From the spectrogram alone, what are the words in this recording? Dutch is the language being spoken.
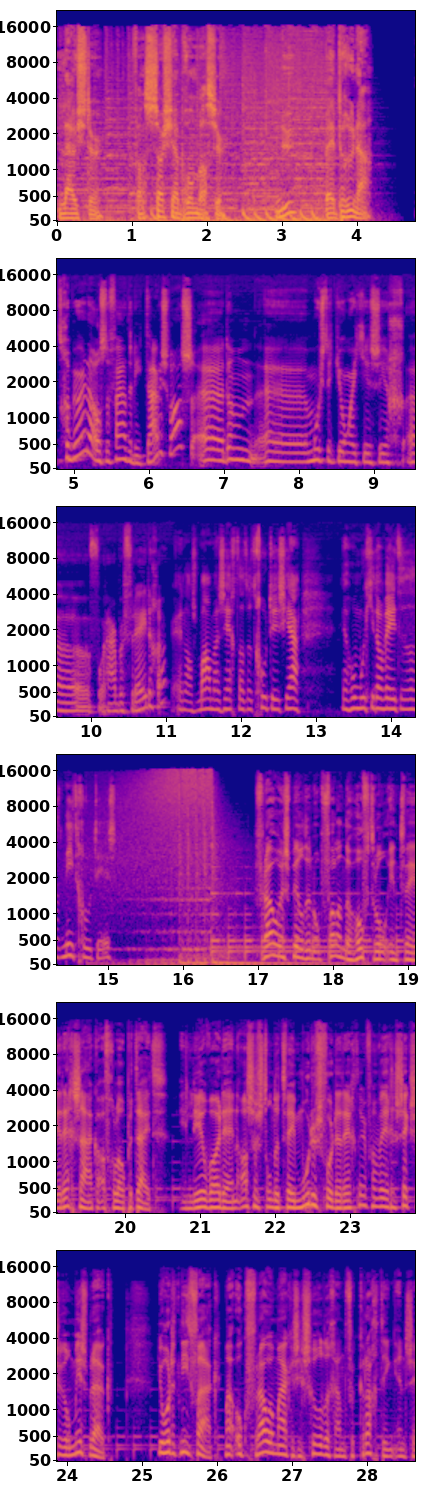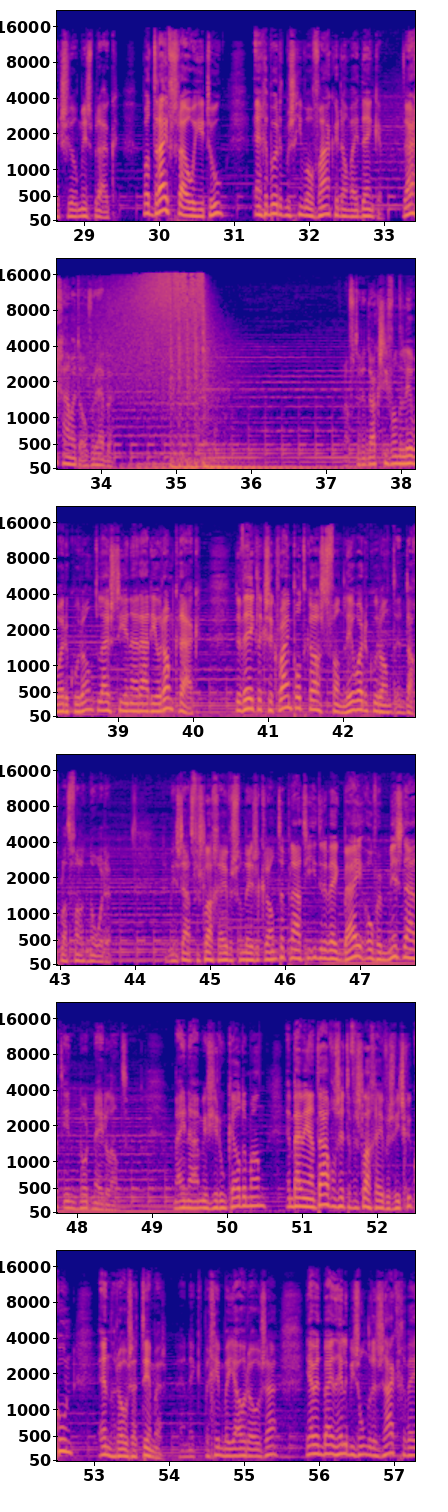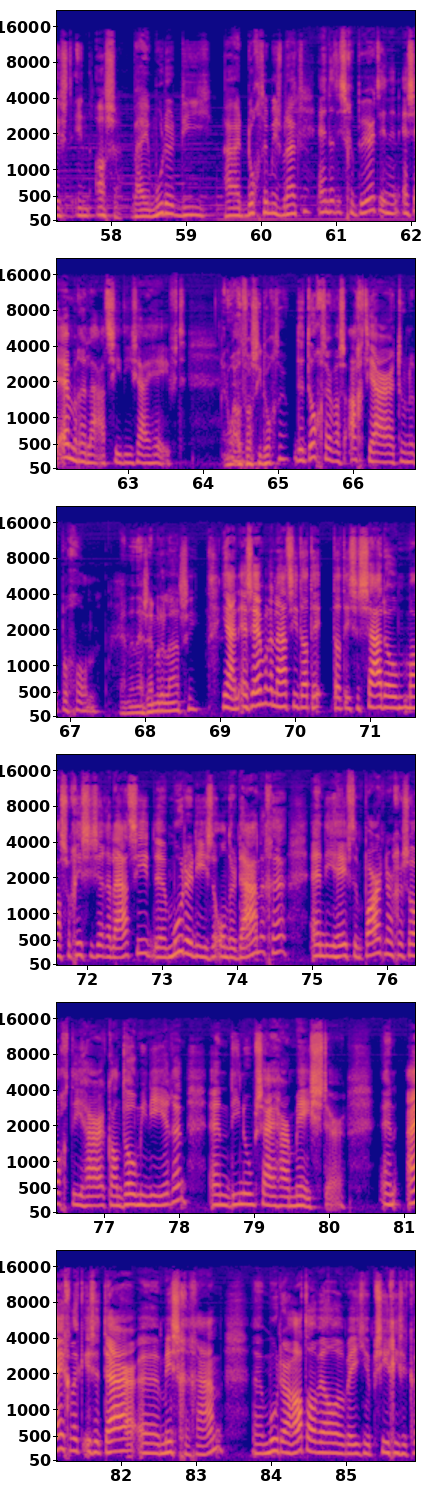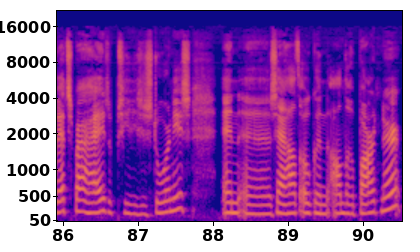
Luister van Sascha Bronwasser. Nu bij Bruna. Het gebeurde als de vader niet thuis was. eh, dan eh, moest het jongetje zich eh, voor haar bevredigen. En als mama zegt dat het goed is, ja, ja, hoe moet je dan weten dat het niet goed is? Vrouwen speelden een opvallende hoofdrol in twee rechtszaken afgelopen tijd. In Leeuwarden en Assen stonden twee moeders voor de rechter vanwege seksueel misbruik. Je hoort het niet vaak, maar ook vrouwen maken zich schuldig aan verkrachting en seksueel misbruik. Wat drijft vrouwen hiertoe? En gebeurt het misschien wel vaker dan wij denken? Daar gaan we het over hebben. Vanaf de redactie van de Leeuwarden Courant luister je naar Radio Ramkraak, de wekelijkse crime-podcast van Leeuwarden Courant en Dagblad van het Noorden. De misdaadverslaggevers van deze kranten praten iedere week bij over misdaad in Noord-Nederland. Mijn naam is Jeroen Kelderman en bij mij aan tafel zitten verslaggevers Wietske Koen en Rosa Timmer. En ik begin bij jou, Rosa. Jij bent bij een hele bijzondere zaak geweest in Assen. Bij een moeder die haar dochter misbruikte. En dat is gebeurd in een SM-relatie die zij heeft. En hoe oud was die dochter? De dochter was acht jaar toen het begon. En een SM-relatie? Ja, een SM-relatie, dat, dat is een sadomasochistische relatie. De moeder die is de onderdanige en die heeft een partner gezocht die haar kan domineren. En die noemt zij haar meester. En eigenlijk is het daar uh, misgegaan. Uh, moeder had al wel een beetje psychische kwetsbaarheid, een psychische stoornis. En uh, zij had ook een andere partner.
